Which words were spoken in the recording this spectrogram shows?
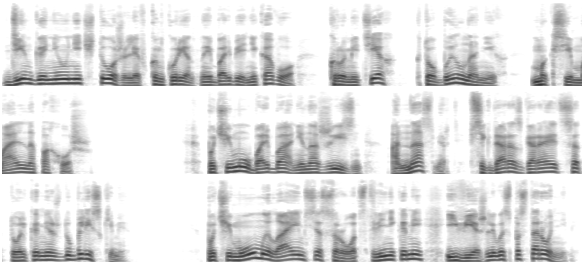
Динго не уничтожили в конкурентной борьбе никого, кроме тех, кто был на них максимально похож. Почему борьба не на жизнь, а насмерть всегда разгорается только между близкими. Почему мы лаемся с родственниками и вежливы с посторонними?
